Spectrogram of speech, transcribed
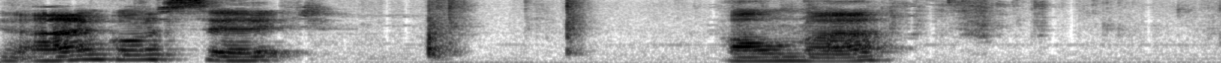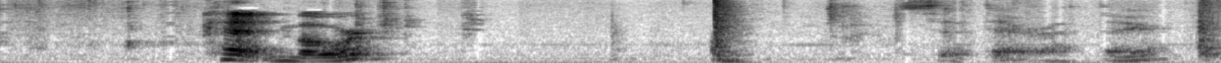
And I'm going to set it on my cutting board. Set that right there.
